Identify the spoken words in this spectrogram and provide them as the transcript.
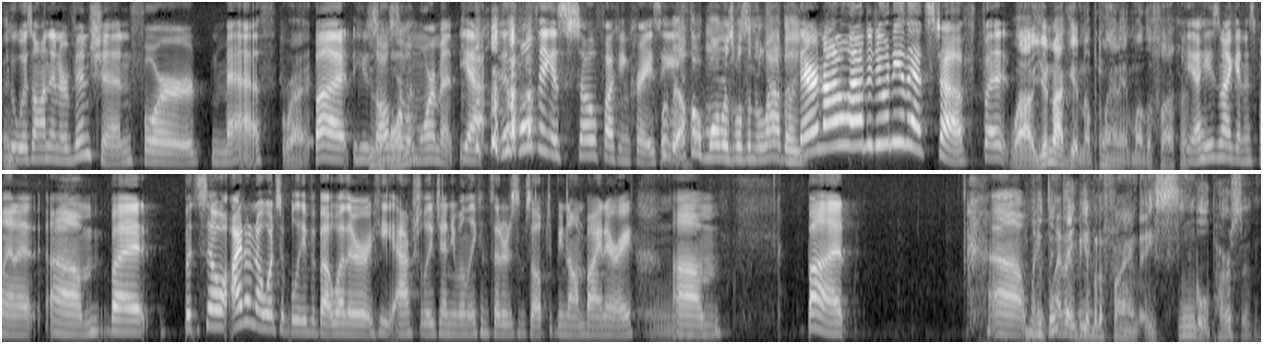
who was on intervention for meth. Right. But he's, He's also a Mormon? Mormon. Yeah. the whole thing is so fucking crazy. Wait I thought Mormons wasn't allowed to. They're not allowed to do any of that stuff. But wow, you're not getting a planet, motherfucker. yeah, he's not getting his planet. Um, but but so I don't know what to believe about whether he actually genuinely considers himself to be non-binary. Mm. Um, but uh, wait, you think why am I they'd be able to find a single person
